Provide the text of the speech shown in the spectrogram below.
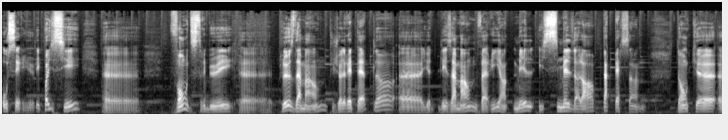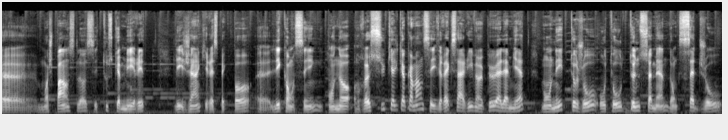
au sérieux. Les policiers vont distribuer plus d'amendes. Puis je le répète, là, les amendes varient entre 1000 et 6000 dollars par personne. Donc, moi, je pense, là, c'est tout ce que méritent les gens qui ne respectent pas les consignes. On a reçu quelques commandes. C'est vrai que ça arrive un peu à la miette, mais on est toujours autour d'une semaine, donc sept jours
